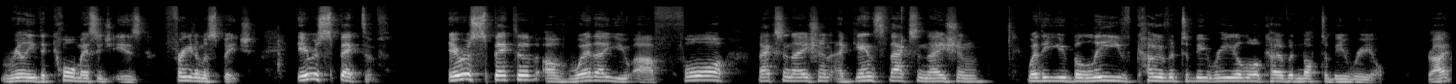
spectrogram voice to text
really the core message is freedom of speech, irrespective, irrespective of whether you are for vaccination, against vaccination, whether you believe COVID to be real or COVID not to be real, right?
